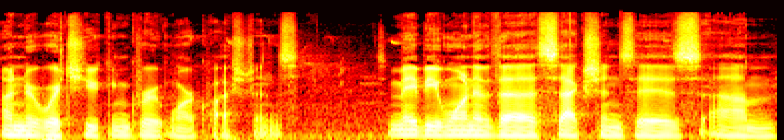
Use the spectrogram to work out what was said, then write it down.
under which you can group more questions. So maybe one of the sections is um,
